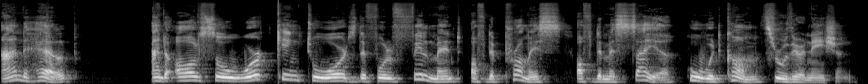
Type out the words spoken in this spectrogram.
and help, and also working towards the fulfillment of the promise of the Messiah who would come through their nation.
